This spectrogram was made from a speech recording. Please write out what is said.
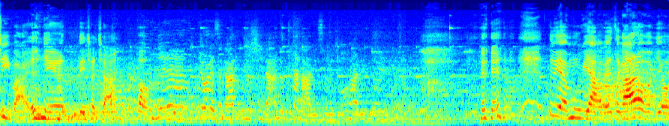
ကြည့်ပါရဲ့အမြဲတေချာချာဟုတ်အများပြောတဲ့စကားတစ်ခုရှိတာအဲ့လိုထွက်လာပြီဆိုလို့ဒီခါလေးပြောနေတယ်သူ့ရဲ့မှုရပဲစကားတော့မပြော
